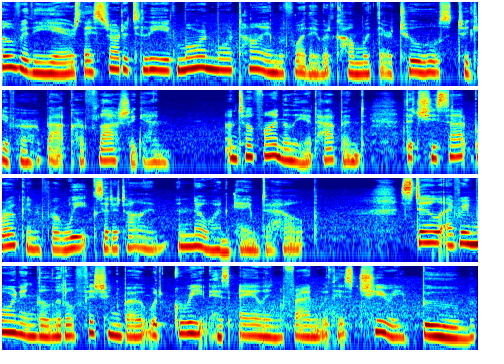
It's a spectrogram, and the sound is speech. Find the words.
over the years they started to leave more and more time before they would come with their tools to give her back her flash again. Until finally it happened that she sat broken for weeks at a time and no one came to help. Still, every morning the little fishing boat would greet his ailing friend with his cheery boom,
